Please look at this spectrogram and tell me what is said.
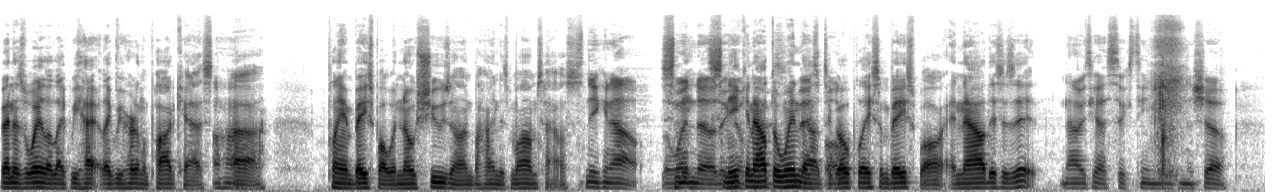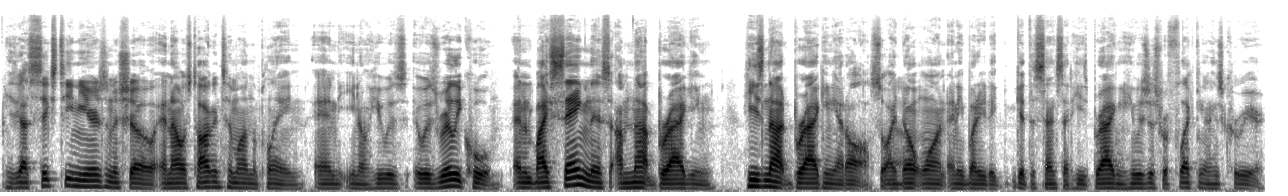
Venezuela, like we had like we heard on the podcast, Uh-huh. uh, playing baseball with no shoes on behind his mom's house, sneaking out the Sne- window. sneaking out the window to go play some baseball, and now this is it. Now he's got 16 years in the show. He's got 16 years in the show, and I was talking to him on the plane, and you know he was it was really cool. And by saying this, I'm not bragging. He's not bragging at all, so I don't want anybody to get the sense that he's bragging. He was just reflecting on his career,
